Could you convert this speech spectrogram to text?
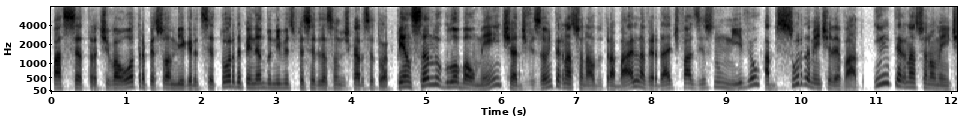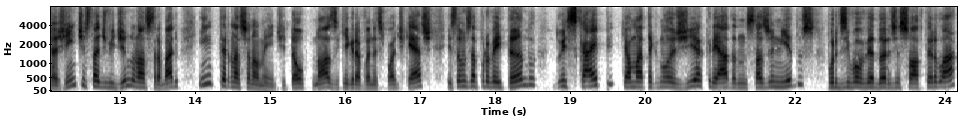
passa a ser atrativa a outra, a pessoa migra de setor, dependendo do nível de especialização de cada setor. Pensando globalmente, a divisão internacional do trabalho, na verdade, faz isso num nível absurdamente extremamente elevado. Internacionalmente, a gente está dividindo o nosso trabalho internacionalmente. Então, nós aqui gravando esse podcast, estamos aproveitando do Skype, que é uma tecnologia criada nos Estados Unidos por desenvolvedores de software lá,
